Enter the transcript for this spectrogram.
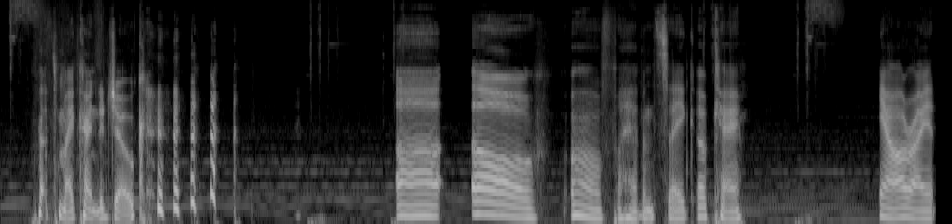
That's my kind of joke. uh, oh. Oh, for heaven's sake. Okay. Yeah, alright.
